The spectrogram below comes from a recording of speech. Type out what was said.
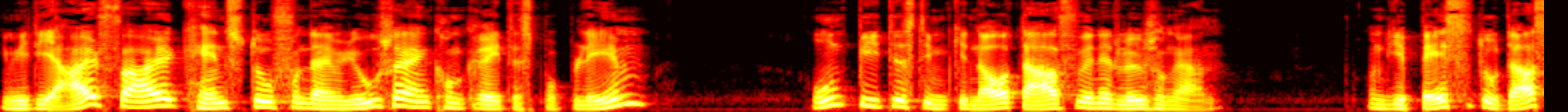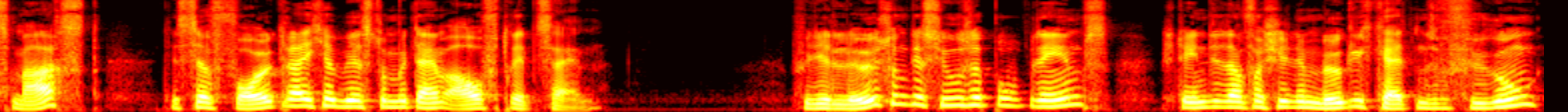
Im Idealfall kennst du von deinem User ein konkretes Problem und bietest ihm genau dafür eine Lösung an. Und je besser du das machst, desto erfolgreicher wirst du mit deinem Auftritt sein. Für die Lösung des User-Problems stehen dir dann verschiedene Möglichkeiten zur Verfügung,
